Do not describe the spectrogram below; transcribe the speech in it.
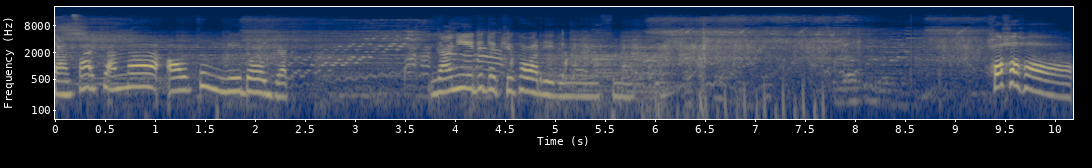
Tamam saat şu anda 6 7 olacak. Yani 7 dakika var 7'nin olmasına. Ha ha ha.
